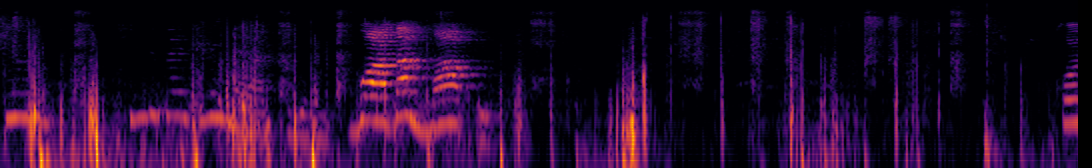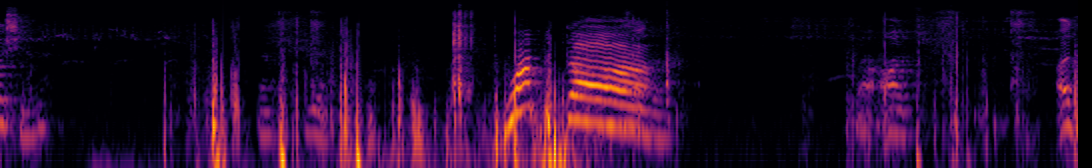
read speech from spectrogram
Şimdi, şimdi ben şunu merak. Bu adam ne yapıyor? Koy şimdi. Ben şuraya. What the? Ya aç.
